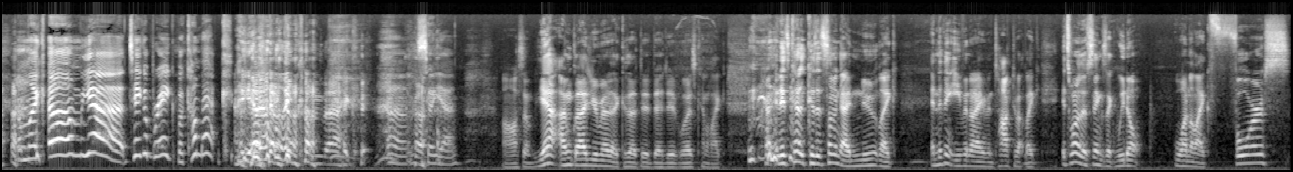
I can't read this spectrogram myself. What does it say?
I'm like, um, yeah, take a break, but come back. You yeah, know, like, come back. um, so yeah, Awesome. Yeah, I'm glad you remember that because that did that did was kind of like, and it's kind of because it's something I knew like, and I think even I even talked about like it's one of those things like we don't want to like force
